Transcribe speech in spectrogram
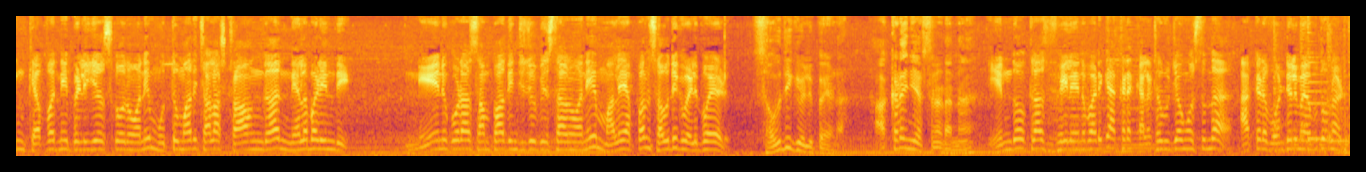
ఇంకెవ్వరిని పెళ్ళి చేసుకోను అని ముత్తుమారి చాలా స్ట్రాంగ్గా నిలబడింది. నేను కూడా సంపాదించి చూపిస్తాను అని మలయప్పన్ సౌదీకి వెళ్ళిపోయాడు. సౌదీకి వెళ్ళిపోయాడా? అక్కడేం చేస్తున్నాడన్నా? ఎనిమిదో క్లాస్ ఫెయిల్ అయిన వాడికి అక్కడ కలెక్టర్ ఉద్యోగం వస్తుందా? అక్కడ ఒంటెలు మేపుతున్నాడు.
